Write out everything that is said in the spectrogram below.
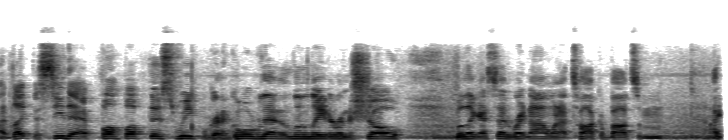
I'd like to see that bump up this week. We're going to go over that a little later in the show. But like I said, right now I want to talk about some. I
